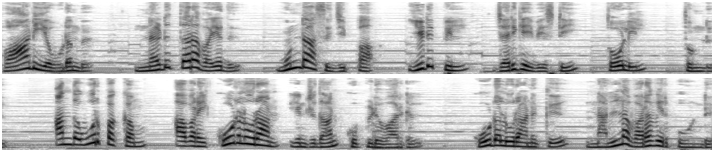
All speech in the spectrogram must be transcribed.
வாடிய உடம்பு நடுத்தர வயது முண்டாசு ஜிப்பா இடுப்பில் ஜரிகை வேஷ்டி தோளில் துண்டு. அந்த ஊர் பக்கம் அவரை கூடலூரான் என்றுதான் கூப்பிடுவார்கள். கூடலூரானுக்கு நல்ல வரவேற்பு உண்டு.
